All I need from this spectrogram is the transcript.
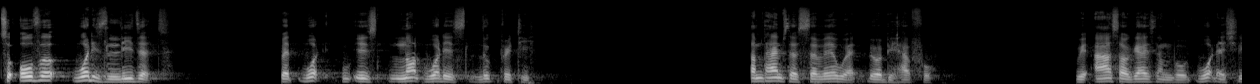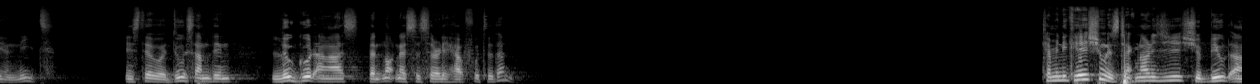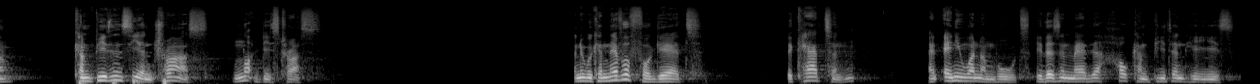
to over what is needed, but what is not what is look pretty. Sometimes a survey will, will be helpful. We ask our guys on board what actually you need. Instead, we do something look good on us, but not necessarily helpful to them. Communication with technology should build on competency and trust, not distrust. And we can never forget the captain and anyone on board. It doesn't matter how competent he is,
